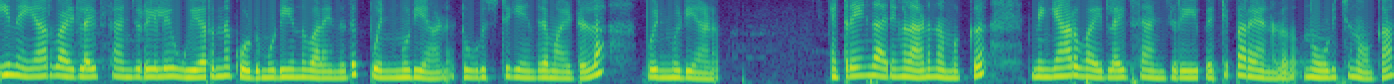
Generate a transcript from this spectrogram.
ഈ നെയ്യാർ വൈൽഡ് ലൈഫ് സാഞ്ചുറിയിലെ ഉയർന്ന കൊടുമുടി എന്ന് പറയുന്നത് പൊന്മുടിയാണ്. ടൂറിസ്റ്റ് കേന്ദ്രമായിട്ടുള്ള പൊന്മുടിയാണ്. ഇത്രയും കാര്യങ്ങളാണ് നമുക്ക് നെയ്യാർ വൈൽഡ് ലൈഫ് സാഞ്ചുറിയെ പറ്റി പറയാനുള്ളത്. ഒന്ന് ഓടിച്ചു നോക്കാം.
